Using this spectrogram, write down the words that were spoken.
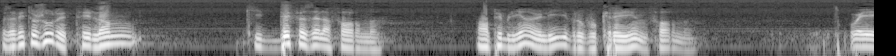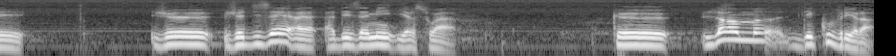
Vous avez toujours été l'homme qui défaisait la forme. En publiant un livre, vous créez une forme. Oui. Je, je disais à, à des amis hier soir que l'homme découvrira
